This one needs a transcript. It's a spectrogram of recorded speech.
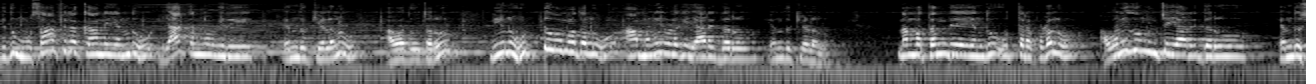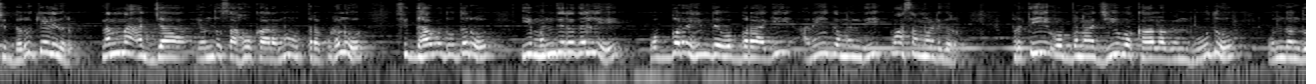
ಇದು ಮುಸಾಫಿರ ಖಾನೆ ಎಂದು ಯಾಕನ್ನುವಿರಿ? ಎಂದು ಕೇಳಲು ಅವಧೂತರು ನೀನು ಹುಟ್ಟುವ ಮೊದಲು ಆ ಮನೆಯೊಳಗೆ ಯಾರಿದ್ದರು ಎಂದು ಕೇಳಲು, ನಮ್ಮ ತಂದೆ ಎಂದು ಉತ್ತರ ಕೊಡಲು ಅವನಿಗೂ ಮುಂಚೆ ಯಾರಿದ್ದರು ಎಂದು ಸಿದ್ಧರು ಕೇಳಿದರು. ನನ್ನ ಅಜ್ಜ ಎಂದು ಸಾಹುಕಾರನು ಉತ್ತರ ಕೊಡಲು, ಸಿದ್ಧಾವಧೂತರು ಈ ಮಂದಿರದಲ್ಲಿ ಒಬ್ಬರ ಹಿಂದೆ ಒಬ್ಬರಾಗಿ ಅನೇಕ ಮಂದಿ ವಾಸ ಮಾಡಿದರು. ಪ್ರತಿ ಒಬ್ಬನ ಜೀವಕಾಲವೆಂಬುದು ಒಂದೊಂದು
